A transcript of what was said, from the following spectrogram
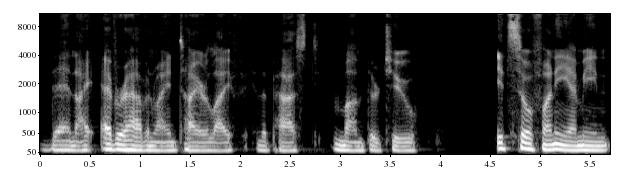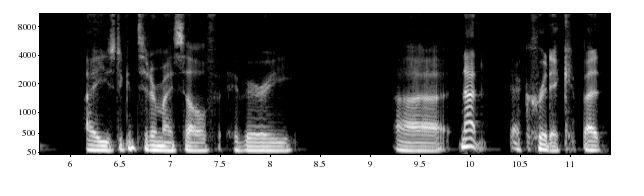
than I ever have in my entire life in the past month or two. It's so funny. I mean, I used to consider myself a very, uh, not a critic, but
